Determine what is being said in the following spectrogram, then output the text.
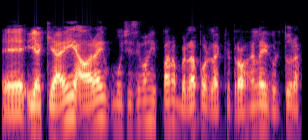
Eh, y aquí hay, ahora hay muchísimos hispanos, ¿verdad? Por las que trabajan en la agricultura.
